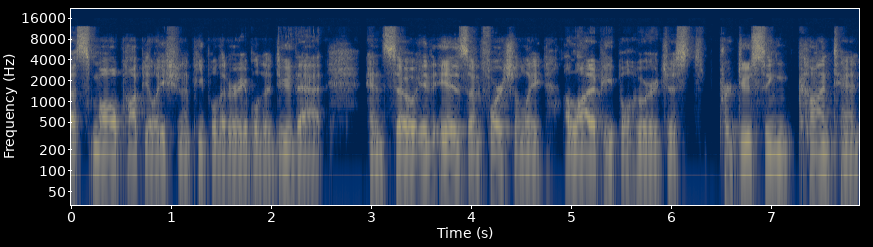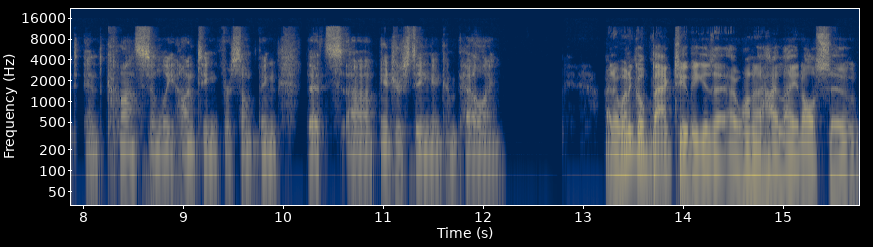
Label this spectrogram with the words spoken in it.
a, small population of people that are able to do that. And so it is unfortunately a lot of people who are just producing content and constantly hunting for something that's uh, interesting and compelling. All right, I want to go back to because I, I want to highlight also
